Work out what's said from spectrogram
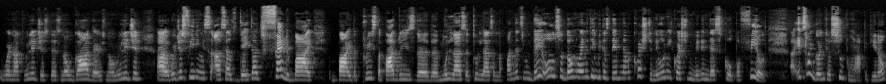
we're not religious. There's no God. There's no religion. Uh, we're just feeding ourselves data. It's fed by by the priests, the padris, the, the mullahs, the tullahs, and the pandits. They also don't know anything because they've never questioned. They only question within their scope of field. Uh, it's like going to a supermarket, you know.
